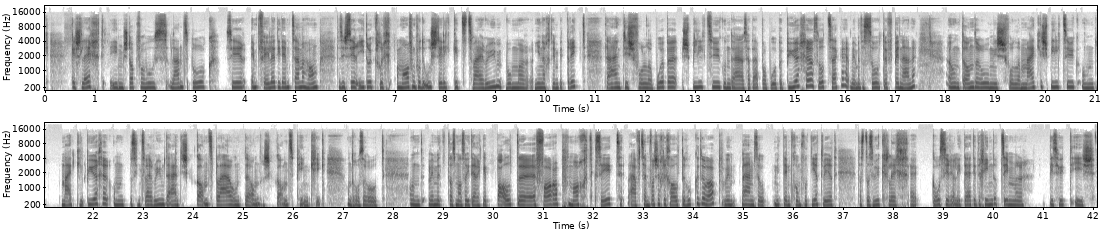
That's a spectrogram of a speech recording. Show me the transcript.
Geschlecht im Stadtverhaus Lenzburg sehr empfehlen in dem Zusammenhang. Das ist sehr eindrücklich. Am Anfang der Ausstellung gibt es zwei Räume, wo man je nachdem betritt. Der eine ist voller Bubenspielzeug und auch, es hat auch ein paar Bubenbücher sozusagen, wenn man das so benennen darf. Und der andere Raum ist voller Mädchenspielzeug und Mädchenbücher und das sind zwei Räume. Der eine ist ganz blau und der andere ist ganz pinkig und rosarot. Und wenn man das mal so in dieser geballten Farbe macht, sieht, läuft es einem fast ein bisschen kalter Rücken durch ab, wenn man so mit dem konfrontiert wird, dass das wirklich eine große Realität in den Kinderzimmern bis heute ist.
